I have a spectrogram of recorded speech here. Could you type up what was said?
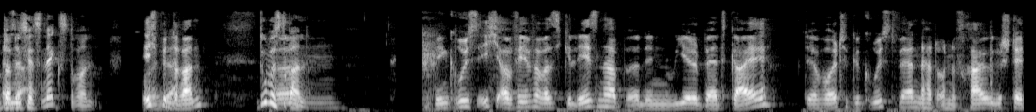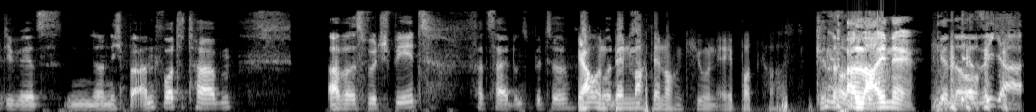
dann Also- ist jetzt Next dran. Ich bin Ja. dran. Du bist dran. Ähm, Wen grüße ich auf jeden Fall, was ich gelesen habe, äh, den Real Bad Guy. Der wollte gegrüßt werden. Der hat auch eine Frage gestellt, die wir jetzt noch nicht beantwortet haben. Aber es wird spät. Verzeiht uns bitte. Ja, und, Ben macht ja noch einen Q&A-Podcast. Genau. Alleine. Genau. Ja, sicher.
